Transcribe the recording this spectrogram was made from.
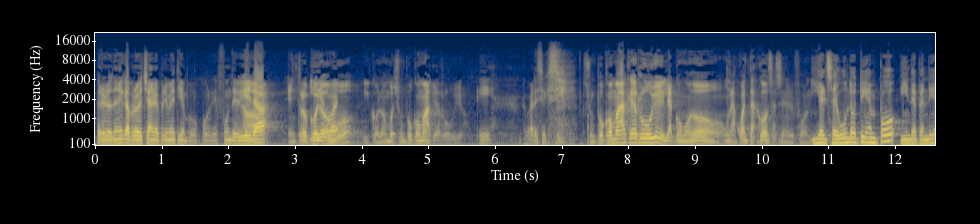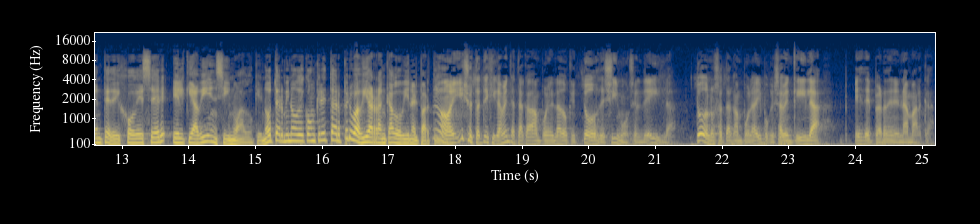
Pero lo tenés que aprovechar en el primer tiempo, porque funde Viela. No, entró y Colombo y Colombo es un poco más que Rubio. Y me parece que sí. Es un poco más que Rubio y le acomodó unas cuantas cosas en el fondo. Y el segundo tiempo, Independiente dejó de ser el que había insinuado, que no terminó de concretar, pero había arrancado bien el partido. No, y ellos estratégicamente atacaban por el lado que todos decimos, el de Isla. Todos nos atacan por ahí porque saben que Isla es de perder en la marca.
